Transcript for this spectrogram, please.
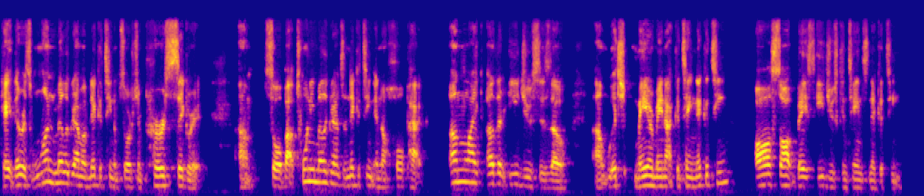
Okay, there is one milligram of nicotine absorption per cigarette. Um, so about 20 milligrams of nicotine in a whole pack. Unlike other e-juices though, uh, which may or may not contain nicotine, all salt-based e-juice contains nicotine.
